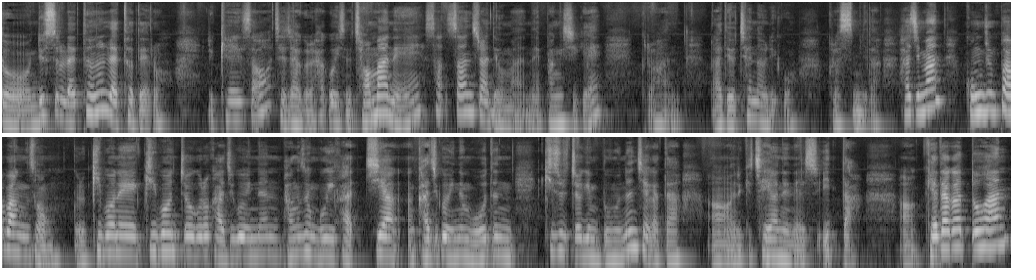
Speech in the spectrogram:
또 뉴스레터는 레터대로 이렇게 해서 제작을 하고 있습니다. 저만의 선- 선즈 라디오만의 방식의 그러한 라디오 채널이고 그렇습니다. 하지만 공중파 방송 그리고 기본에 기본적으로 가지고 있는 방송국이 가, 지향, 가지고 있는 모든 기술적인 부분은 제가 다 어, 이렇게 재현해낼 수 있다. 어, 게다가 또한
